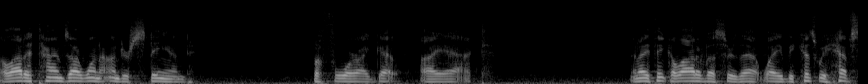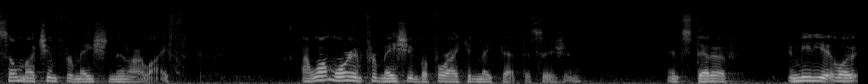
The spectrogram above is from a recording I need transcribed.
A lot of times I want to understand before I go I act. And I think a lot of us are that way because we have so much information in our life. I want more information before I can make that decision instead of immediately,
